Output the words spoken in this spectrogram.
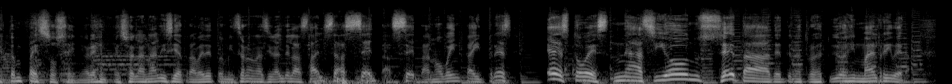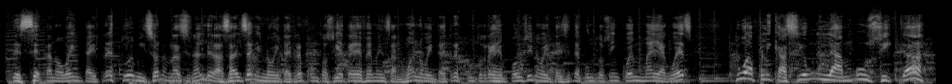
Esto empezó, señores. Empezó el análisis a través de tu emisora nacional de la salsa Z, Z93. Esto es Nación Z, desde nuestros estudios Ismael Rivera, de Z93, tu emisora nacional de la salsa en el 93.7 FM en San Juan, 93.3 en Ponce y 97.5 en Mayagüez. Tu aplicación La Música.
